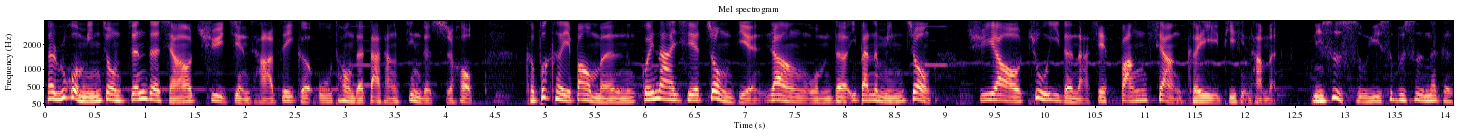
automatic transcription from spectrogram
那如果民众真的想要去检查这个无痛的大肠镜的时候，可不可以帮我们归纳一些重点，让我们的一般的民众需要注意的哪些方向，可以提醒他们？你是属于是不是那个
